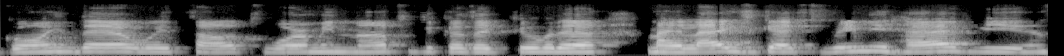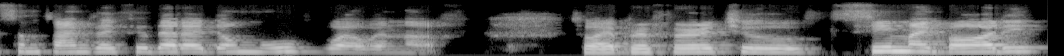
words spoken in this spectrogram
going there without warming up because I feel that my legs get really heavy and sometimes I feel that I don't move well enough. So I prefer to see my body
